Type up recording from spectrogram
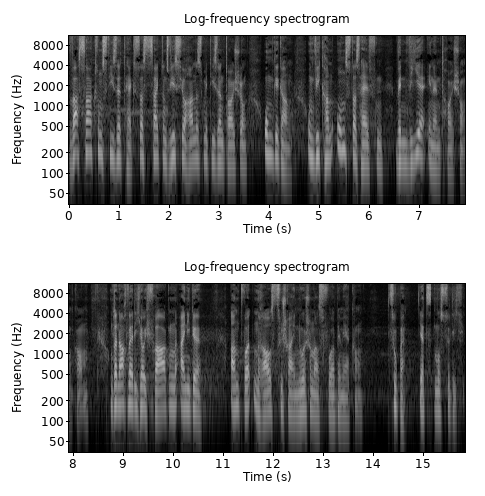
Was sagt uns dieser Text? Was zeigt uns, wie ist Johannes mit dieser Enttäuschung umgegangen? Und wie kann uns das helfen, wenn wir in Enttäuschung kommen? Und danach werde ich euch fragen, einige Antworten rauszuschreien, nur schon als Vorbemerkung. Super, jetzt musst du dich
